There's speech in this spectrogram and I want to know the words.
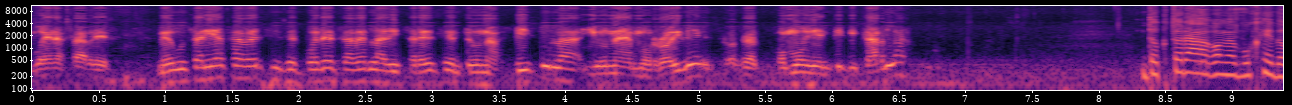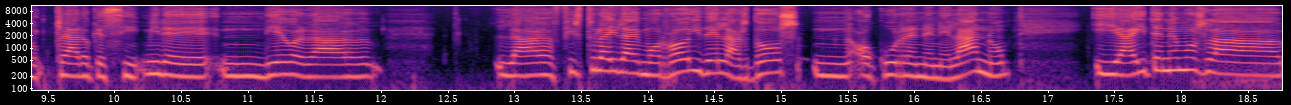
Buenas tardes. Me gustaría saber si se puede saber la diferencia entre una fístula y una hemorroide, o sea, cómo identificarla. Doctora Gómez Bujedo. Claro que sí. Mire, mm, Diego, la, fístula y la hemorroide, las dos mm, ocurren en el ano. Y ahí tenemos la,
